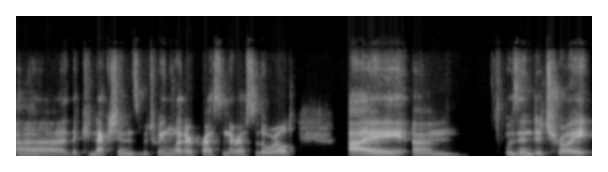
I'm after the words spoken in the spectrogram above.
uh, the connections between letterpress and the rest of the world, I um, was in Detroit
